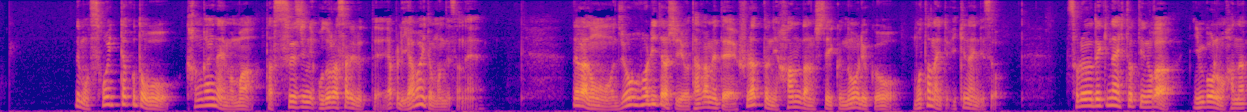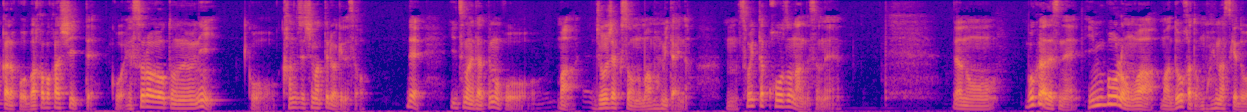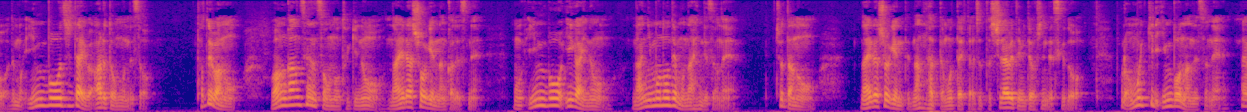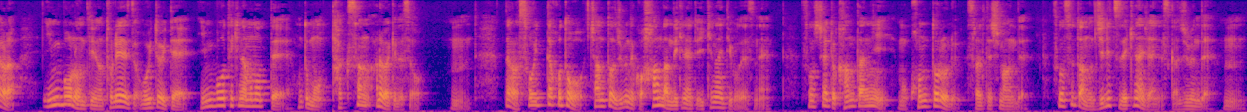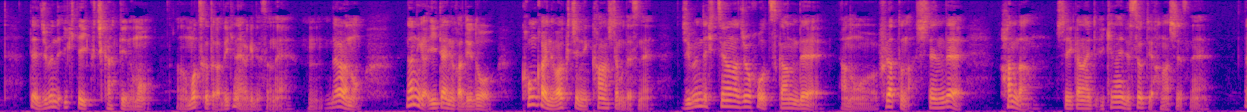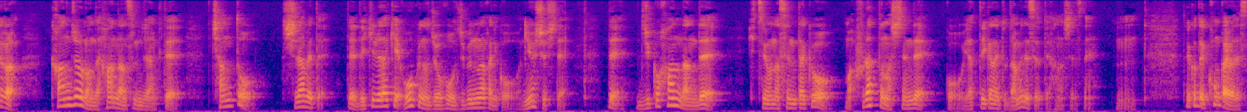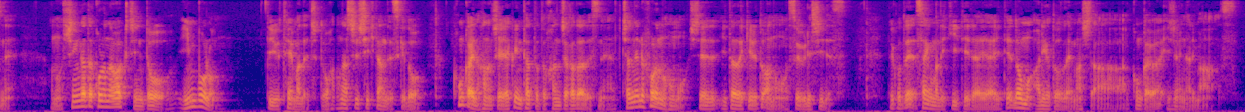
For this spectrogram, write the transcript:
でもそういったことを考えないままた数字に踊らされるってやっぱりやばいと思うんですよね。だからあの、情報リテラシーを高めてフラットに判断していく能力を持たないといけないんですよ。それをできない人っていうのが陰謀論を鼻からこうバカバカしいってこう絵空事のようにこう感じてしまってるわけですよ。でいつまでたってもこうまあ情弱層のままみたいな、うん、そういった構造なんですよね。であの僕はですね陰謀論はまあどうかと思いますけどでも陰謀自体はあると思うんですよ。例えばあの湾岸戦争の時のナイラ証言なんかですねもう陰謀以外の何者でもないんですよね。ちょっとあのナイラ証言って何だって思った人はちょっと調べてみてほしいんですけど、これ思いっきり陰謀なんですよね。だから陰謀論っていうのはとりあえず置いといて、陰謀的なものって本当もうたくさんあるわけですよ。うん。だからそういったことをちゃんと自分でこう判断できないといけないということですね。そうしないと簡単にもうコントロールされてしまうんで、そうするとあの自立できないじゃないですか、自分で。うん。で、自分で生きていく力っていうのもあの持つことができないわけですよね。うん。だからあの、何が言いたいのかというと、今回のワクチンに関してもですね、自分で必要な情報をつかんであのフラットな視点で判断していかないといけないですよっていう話ですね。だから感情論で判断するんじゃなくてちゃんと調べてでできるだけ多くの情報を自分の中にこう入手してで自己判断で必要な選択を、まあ、フラットな視点でこうやっていかないとダメですよっていう話ですね、うん、ということで今回はですねあの新型コロナワクチンと陰謀論っていうテーマでちょっとお話ししてきたんですけど今回の話が役に立ったと感じた方はですね、チャンネルフォローの方もしていただけると、あの、すごい嬉しいです。ということで、最後まで聞いていただいてどうもありがとうございました。今回は以上になります。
